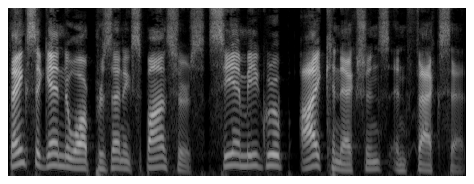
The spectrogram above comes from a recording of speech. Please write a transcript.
Thanks again to our presenting sponsors, CME Group, iConnections, and FactSet.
